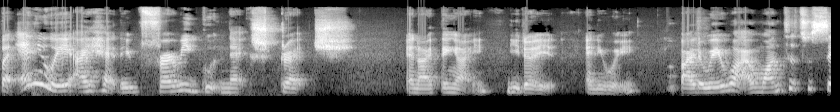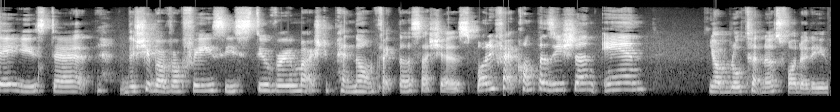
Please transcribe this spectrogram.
But anyway, I had a very good neck stretch and I think I needed it anyway. By the way, what I wanted to say is that the shape of your face is still very much dependent on factors such as body fat composition and your bloatedness for the day.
